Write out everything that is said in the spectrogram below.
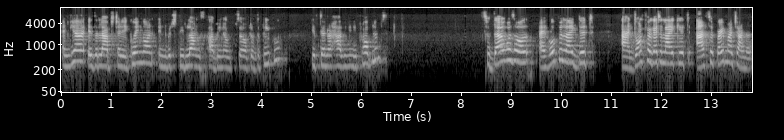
and here is a lab study going on in which the lungs are being observed of the people if they're not having any problems so that was all. I hope you liked it. And don't forget to like it and subscribe my channel.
